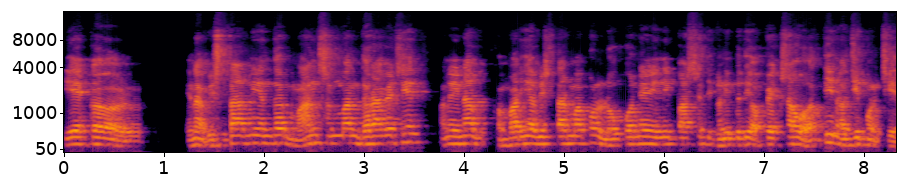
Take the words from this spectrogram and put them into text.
એક એના વિસ્તારની અંદર માન સન્માન ધરાવે છે અને એના ખંભાળિયા વિસ્તારમાં પણ લોકોને એની પાસેથી ઘણી બધી અપેક્ષાઓ હતી ને હજી પણ છે.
